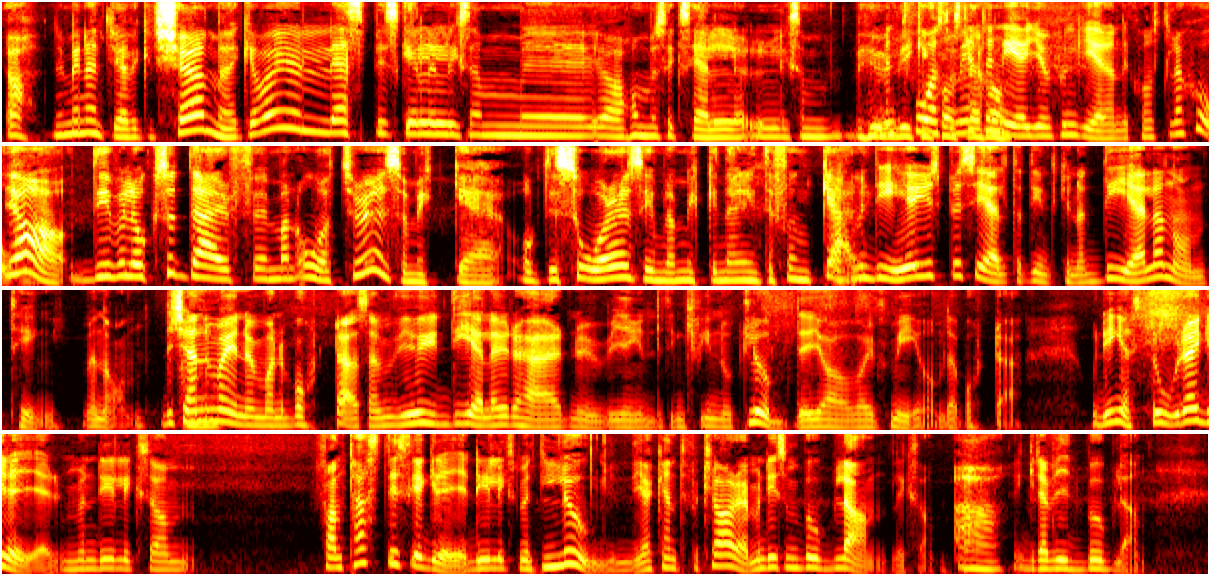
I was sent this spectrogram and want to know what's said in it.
ja, nu menar inte jag vilket kön men det kan vara ju lesbisk eller liksom, eh, ja, homosexuell. Liksom, hur, men tvåsamheten är ju en fungerande konstellation. Ja, det är väl också därför man åtrår så mycket och det sårar den så himla mycket när det inte funkar. Men det är ju speciellt att inte kunna dela någonting med någon. Det känner mm. man ju när man är borta. Sen, vi delar ju det här nu i en liten kvinnoklubb där jag har varit med om där borta. Och det är inga stora grejer men det är liksom fantastiska grejer. Det är liksom ett lugn. Jag kan inte förklara det men det är som bubblan. Liksom. Ah. Gravidbubblan.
